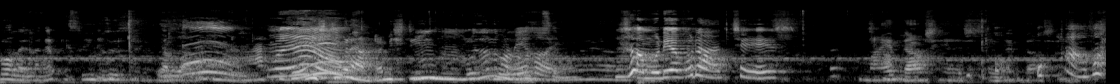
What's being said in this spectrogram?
গলায় লাগার কিছুই নেই মিষ্টি আমটা মিষ্টি ওই জন্য মনে হয়। আমরিয়া পুরো হাত মায়ের দাও শেষ তোদের দাও শেষ। আমার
